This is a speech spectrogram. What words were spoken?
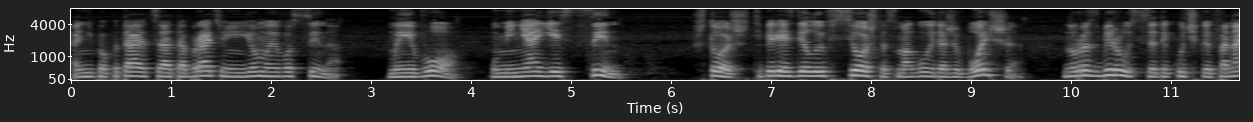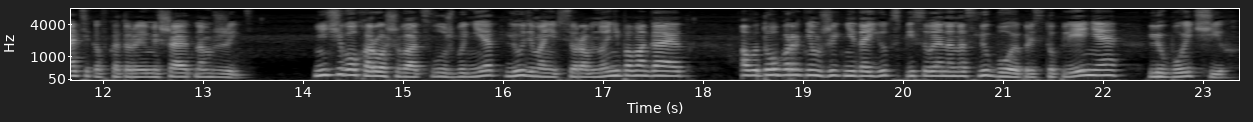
Они попытаются отобрать у нее моего сына. Моего! У меня есть сын! Что ж, теперь я сделаю все, что смогу, и даже больше, но разберусь с этой кучкой фанатиков, которые мешают нам жить. Ничего хорошего от службы нет, людям они все равно не помогают, а вот оборотням жить не дают, списывая на нас любое преступление – любой чих.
